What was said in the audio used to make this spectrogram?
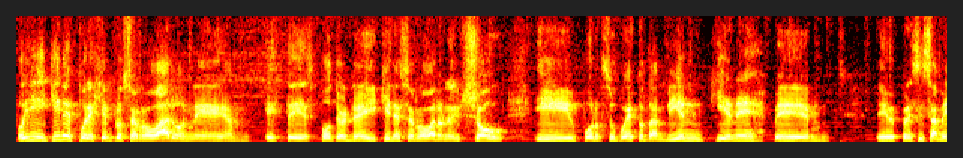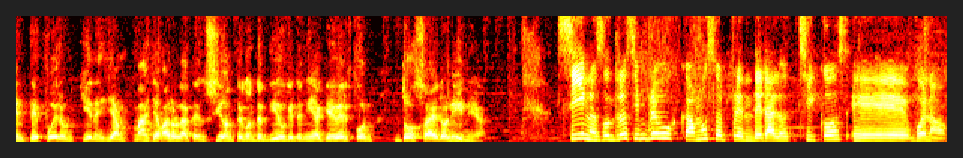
Oye, ¿y quiénes, por ejemplo, se robaron eh, este Spotter Day? ¿Quiénes se robaron el show? Y, por supuesto, también quiénes... Eh, eh, precisamente fueron quienes más llamaron la atención. Tengo entendido que tenía que ver con dos aerolíneas. Sí, nosotros siempre buscamos sorprender a los chicos. Eh, bueno,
